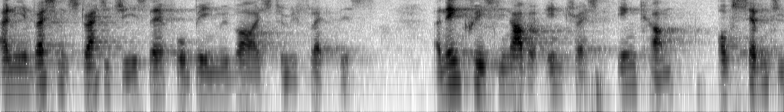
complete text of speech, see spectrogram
and the investment strategy is therefore being revised to reflect this. An increase in other interest income of £70,000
